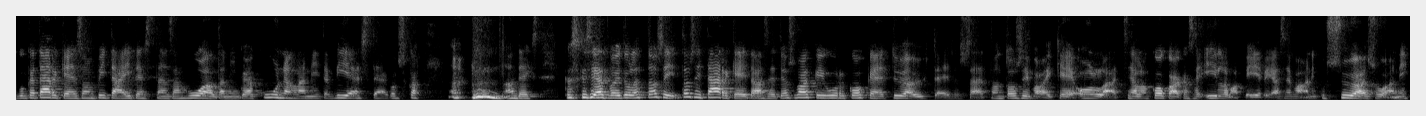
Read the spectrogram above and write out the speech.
kuinka tärkeää se on pitää itsestänsä huolta niin kuin, ja kuunnella niitä viestejä, koska, anteeksi, koska sieltä voi tulla tosi, tosi tärkeitä asioita. Jos vaikka juuri kokee työyhteisössä, että on tosi vaikea olla, että siellä on koko ajan se ilmapiiri ja se vaan niin kuin syö sua, niin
